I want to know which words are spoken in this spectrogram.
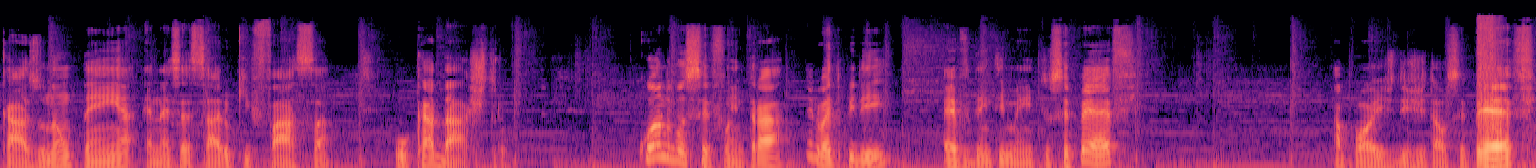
Caso não tenha, é necessário que faça o cadastro. Quando você for entrar, ele vai te pedir, evidentemente, o CPF Após digitar o CPF,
